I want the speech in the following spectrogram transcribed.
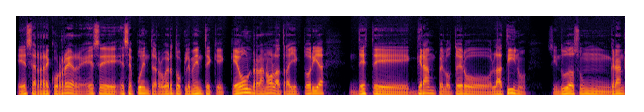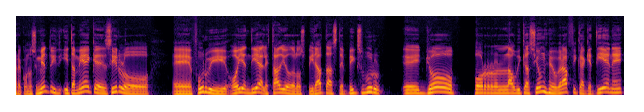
es recorrer ese, ese puente Roberto Clemente que, que honra ¿no? la trayectoria de este gran pelotero latino. Sin duda es un gran reconocimiento y, también hay que decirlo, eh, Furby, hoy en día el estadio de los Piratas de Pittsburgh, eh, yo por la ubicación geográfica que tiene,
